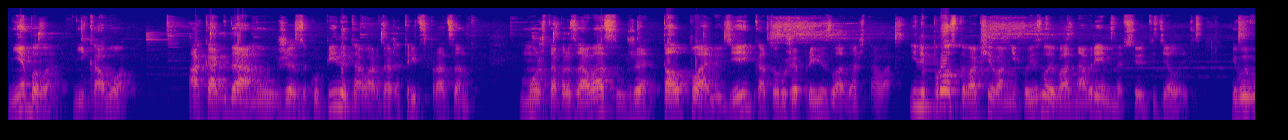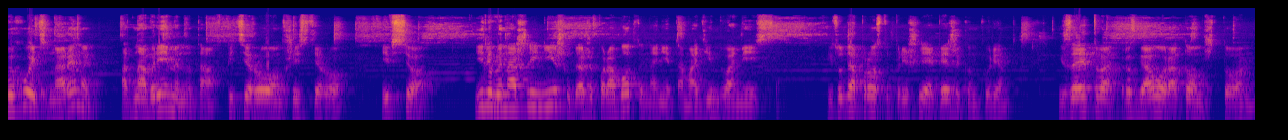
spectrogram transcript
не было никого. А когда мы уже закупили товар, даже 30%, может образоваться уже толпа людей, которая уже привезла даже товар. Или просто вообще вам не повезло, и вы одновременно все это делаете. И вы выходите на рынок одновременно там в пятером, в шестером, и все. Или вы нашли нишу, даже поработали на ней там один-два месяца. И туда просто пришли, опять же, конкуренты. Из-за этого разговор о том, что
